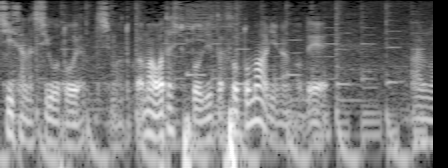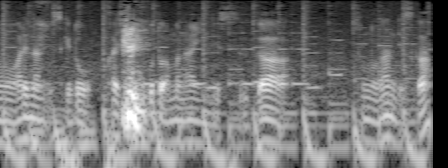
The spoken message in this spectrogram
小さな仕事をやってしまうとか、まあ私ちょっと実は外回りなので、あの、あれなんですけど、会社にいることはあんまないんですが、その何ですか？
